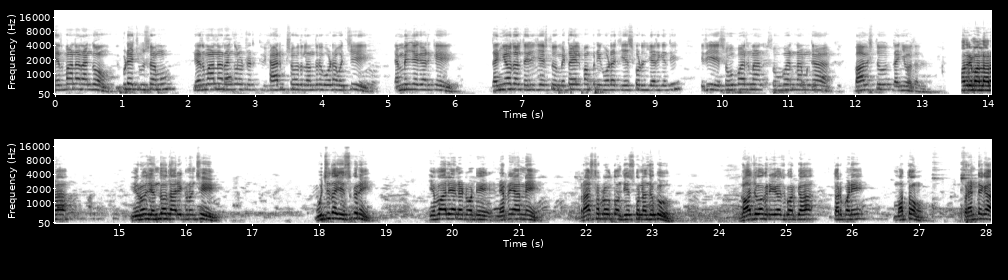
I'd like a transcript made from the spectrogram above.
నిర్మాణ రంగం ఇప్పుడే చూసాము. నిర్మాణ రంగంలో కార్మిక సోదరులందరూ కూడా వచ్చి ఎమ్మెల్యే గారికి ధన్యవాదాలు తెలియజేస్తూ మిఠాయిల పంపిణీ కూడా చేసుకోవడం జరిగింది. ఇది శుభపరిణా శుభపరిణామంగా భావిస్తూ ధన్యవాదాలు. మల్లారా ఈరోజు ఎనిమిదో తారీఖు నుంచి ఉచిత ఇసుకని ఇవ్వాలి అన్నటువంటి నిర్ణయాన్ని రాష్ట్ర ప్రభుత్వం తీసుకున్నందుకు గాజువాక నియోజకవర్గ తరపుని మొత్తం ఫ్రంట్గా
